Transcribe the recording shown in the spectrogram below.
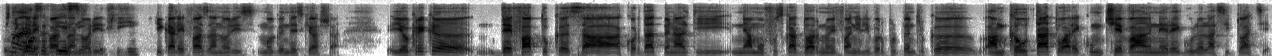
mă Știi care să fie sigur, Norris? Știi? știi care e faza Norris? Mă gândesc eu așa. Eu cred că de faptul că s-a acordat penalti ne-am ofuscat doar noi fanii Liverpool pentru că am căutat oarecum ceva în neregulă la situație.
